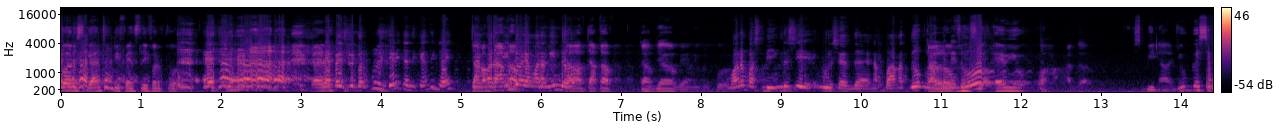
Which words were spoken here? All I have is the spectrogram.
gua harus ganteng di fans Liverpool Eh, fans Liverpool yang cewek cantik-cantik gak ya? Yang cakep orang cakep Indo, yang orang Indo. cakep cakep cakep cakep yang Liverpool Kemarin pas di Inggris sih, buset enak banget tuh kalau. MU wah agak spinal juga sih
